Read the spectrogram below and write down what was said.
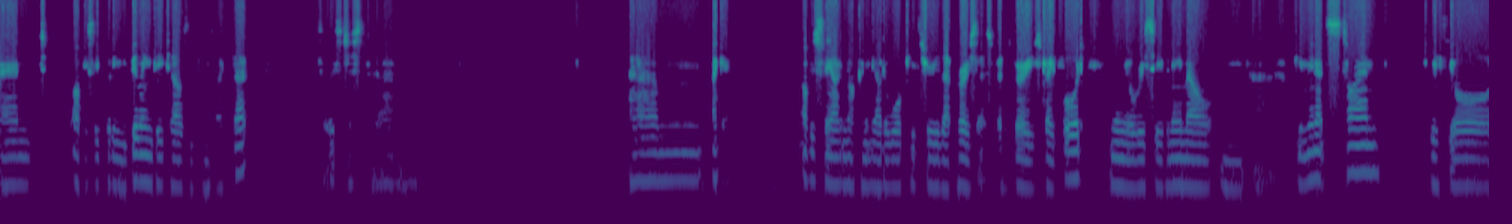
and obviously putting billing details and things like that. So let's just um, um, okay obviously I'm not going to be able to walk you through that process but it's very straightforward and then you'll receive an email in uh, a few minutes time with your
